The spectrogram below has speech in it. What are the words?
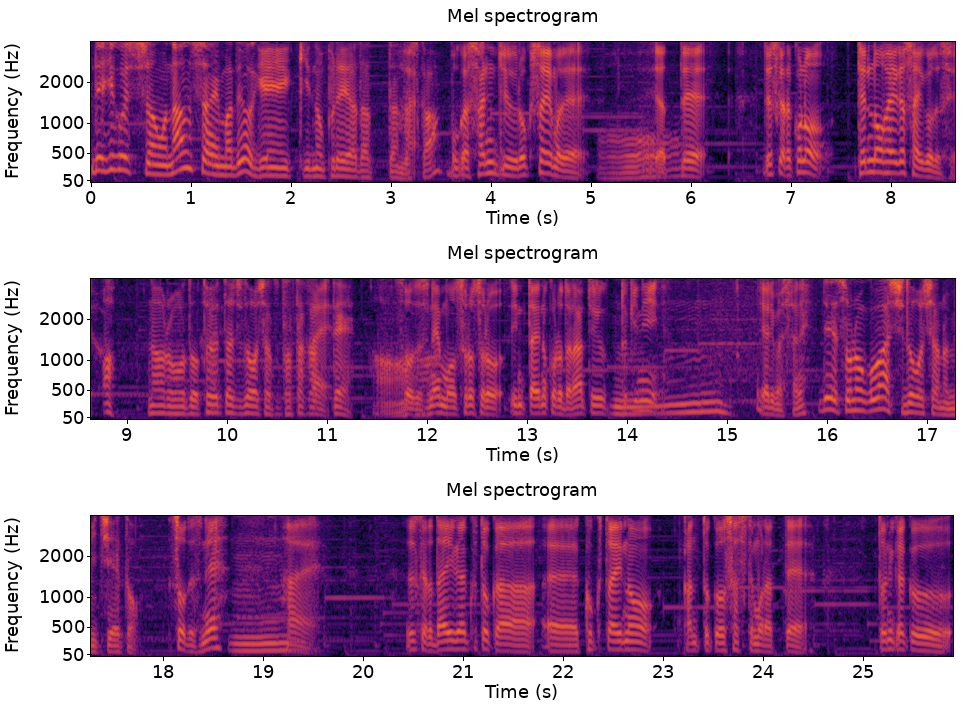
で樋口さんは何歳までは現役のプレイヤーだったんですか、はい、僕は36歳までやってですからこの天皇杯が最後ですよ。あなるほど。トヨタ自動車と戦って、はい、そうですね。もうそろそろ引退の頃だなという時にやりましたね。でその後は指導者の道へと。そうですね。はい。ですから大学とか、えー、国体の監督をさせてもらってとにかく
